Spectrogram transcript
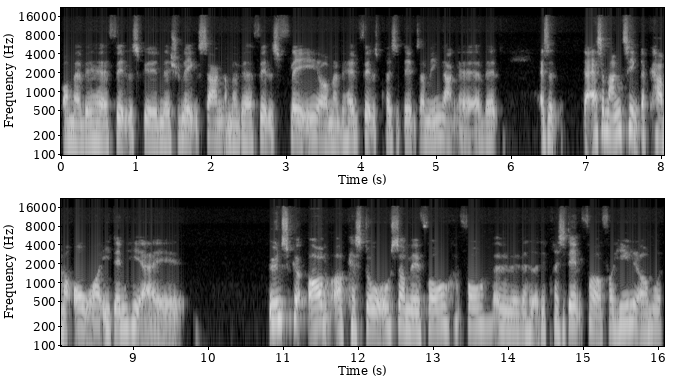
og man vil have fælles øh, nationalsang, og man vil have fælles flag, og man vil have en fælles præsident, som ikke engang er valgt. Altså, der er så mange ting, der kommer over i den her øh, ønske om at kan stå som øh, for, for øh, hvad hedder det, præsident for, for hele området.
